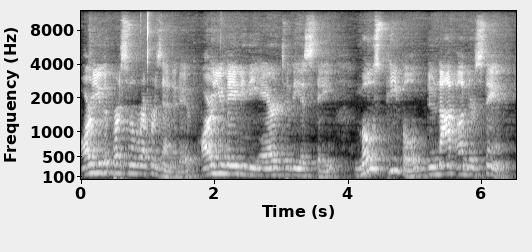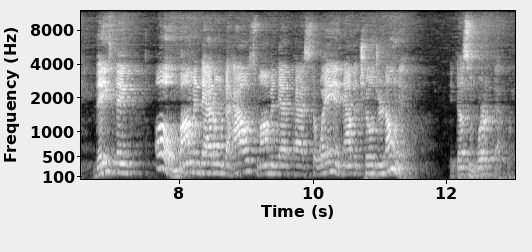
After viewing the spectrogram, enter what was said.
Are you the personal representative? Are you maybe the heir to the estate? Most people do not understand. They think, oh, mom and dad owned a house, mom and dad passed away, and now the children own it. It doesn't work that way.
